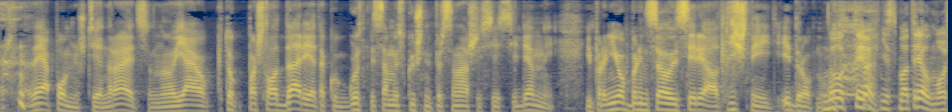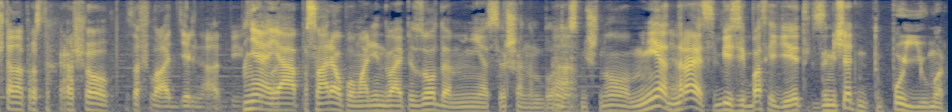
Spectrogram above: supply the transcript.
пошла. Да, Я помню, что тебе нравится, но я, кто пошла Дарья, я такой, господи, самый скучный персонаж из всей вселенной. И про нее, блин, целый сериал. Отличный, и дропнул. Ну, ты не смотрел, может, она просто хорошо зашла отдельно от Бивис. Не, я посмотрел, по-моему, один-два эпизода, мне совершенно было А. не смешно. Мне нравится Бивис и Баттхед, это замечательный тупой юмор.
